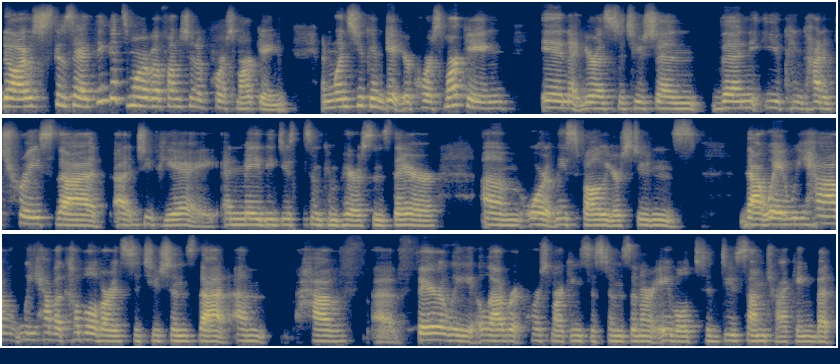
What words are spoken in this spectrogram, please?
No, I was just gonna say, I think it's more of a function of course marking. And once you can get your course marking in at your institution, then you can kind of trace that uh, GPA and maybe do some comparisons there. um, or at least follow your students. That way we have, we have a couple of our institutions that um, have uh, fairly elaborate course marking systems and are able to do some tracking, but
